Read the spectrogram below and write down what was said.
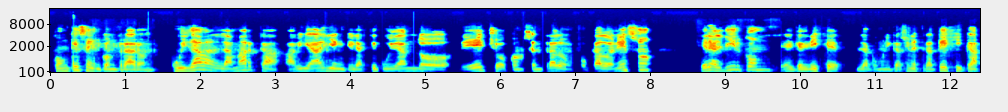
¿con qué se encontraron? cuidaban la marca, había alguien que la esté cuidando de hecho, concentrado, enfocado en eso. Era el DIRCOM el que dirige la comunicación estratégica,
